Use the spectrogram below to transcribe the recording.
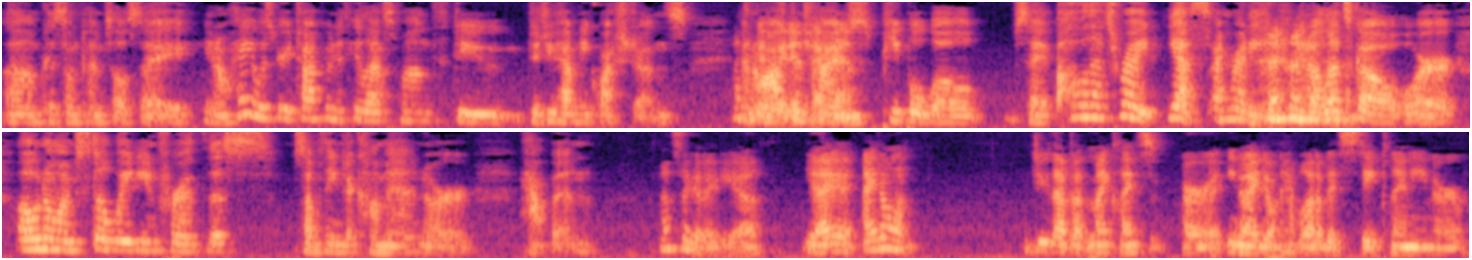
Because sometimes they'll say, you know, hey, it was great talking with you last month. Do you, did you have any questions? That's and a good way to check in. oftentimes people will say, "Oh, that's right. Yes, I'm ready. You know, let's go." Or, "Oh no, I'm still waiting for this something to come in or happen." That's a good idea. Yeah, I, I don't do that, but my clients are, you know, I don't have a lot of estate planning or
